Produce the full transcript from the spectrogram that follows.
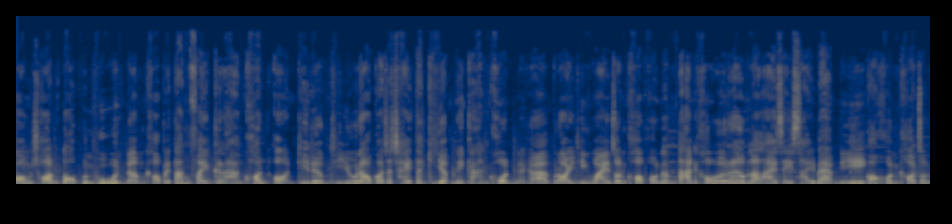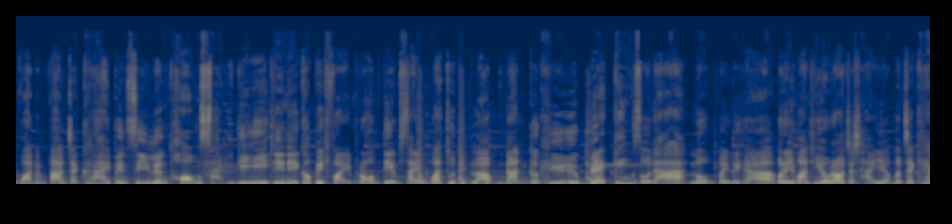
2 ช้อนโต๊ะพูนๆนำเขาไปตั้งไฟกลางค่อนอ่อนที่เดิมทีเราก็จะใช้ตะเกียบในการคนนะครับปล่อยทิ้งไว้จนขอบของน้ำตาลเขาเริ่มละลายใสๆแบบนี้ ก็คนเขาจนกว่าน้ำตาลจะกลายเป็นสีเหลืองทองใสดี ทีนี้ก็ปิดไฟพร้อมเตรียมใส่วัตถุดิบลับนั่นก็คือเบกกิ้งโซดาลงไปเลยครับปริมาณที่เราจะใช้มันจะแค่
